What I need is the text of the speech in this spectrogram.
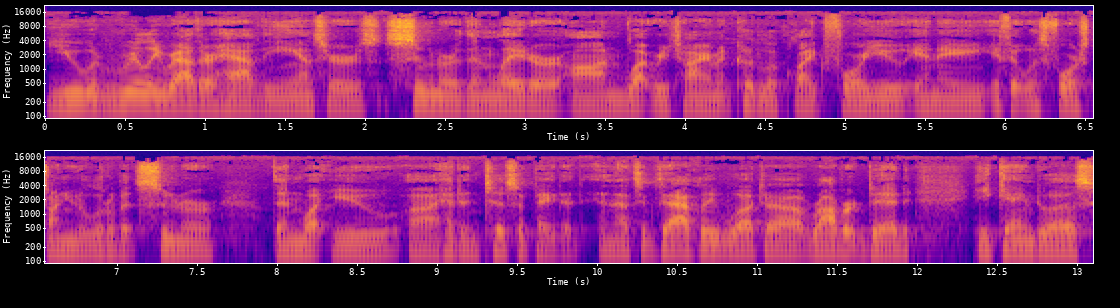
you would really rather have the answers sooner than later on what retirement could look like for you in a if it was forced on you a little bit sooner than what you uh, had anticipated. And that's exactly what uh, Robert did. He came to us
